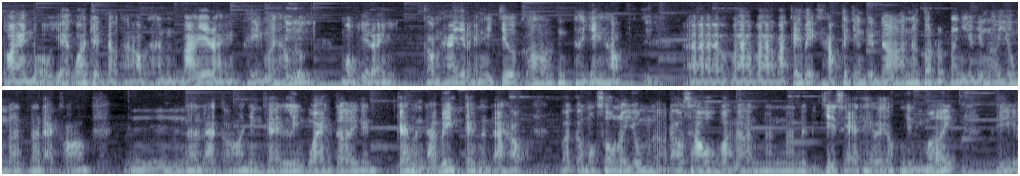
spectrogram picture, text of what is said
toàn bộ với quá trình đào tạo thành ba giai đoạn thì mới học ừ. được một giai đoạn. Còn hai giai đoạn thì chưa có thời gian học. Ừ à, và và và cái việc học cái chương trình đó nó có rất là nhiều những nội dung nó nó đã có nó đã có những cái liên quan tới cái cái mình đã biết cái mình đã học và có một số nội dung nó đào sâu và nó nó, nó được chia sẻ theo cái góc nhìn mới. Thì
